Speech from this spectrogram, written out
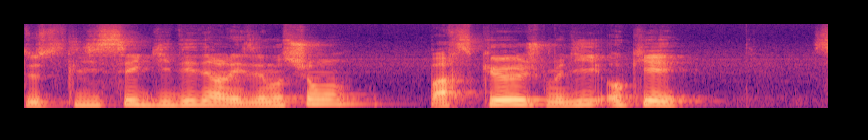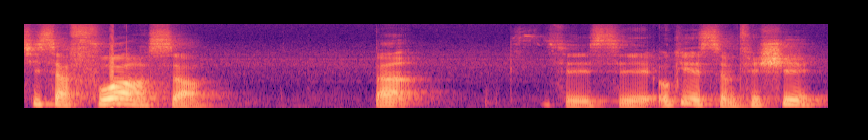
de se laisser guider dans les émotions parce que je me dis, ok, si ça foire, ça, ben, c'est ok, ça me fait chier.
